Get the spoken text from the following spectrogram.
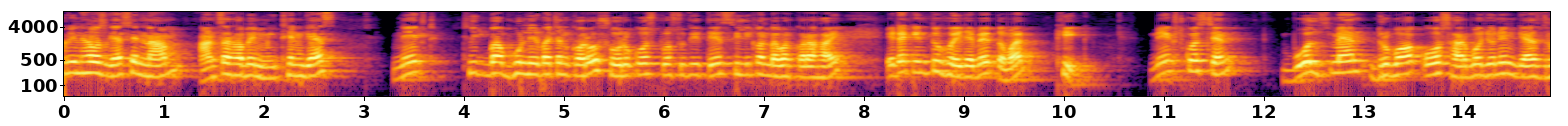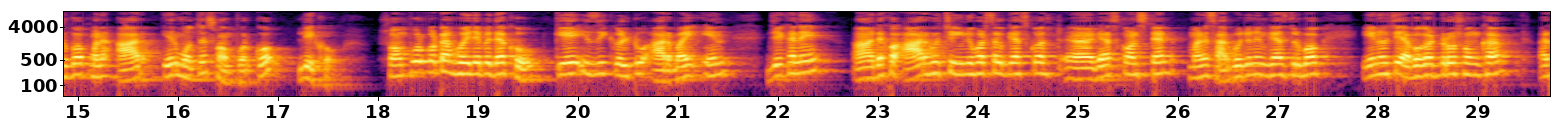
গ্রিনহাউস গ্যাসের নাম আনসার হবে মিথেন গ্যাস নেক্সট ঠিক বা ভুল নির্বাচন করো, সৌরকোষ প্রস্তুতিতে সিলিকন ব্যবহার করা হয়। এটা কিন্তু হয়ে যাবে তোমার ঠিক। নেক্সট কোয়েশ্চেন বোলসম্যান ধ্রুবক ও সার্বজনীন গ্যাস ধ্রুবক মানে আর এর মধ্যে সম্পর্ক লেখো। সম্পর্কটা হয়ে যাবে দেখো K is equal to R by N যেখানে দেখো আর হচ্ছে ইউনিভার্সাল গ্যাস গ্যাস কনস্ট্যান্ট মানে সার্বজনীন গ্যাস ধ্রুবক। এন হচ্ছে অ্যাভোগাড্রো সংখ্যা, আর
